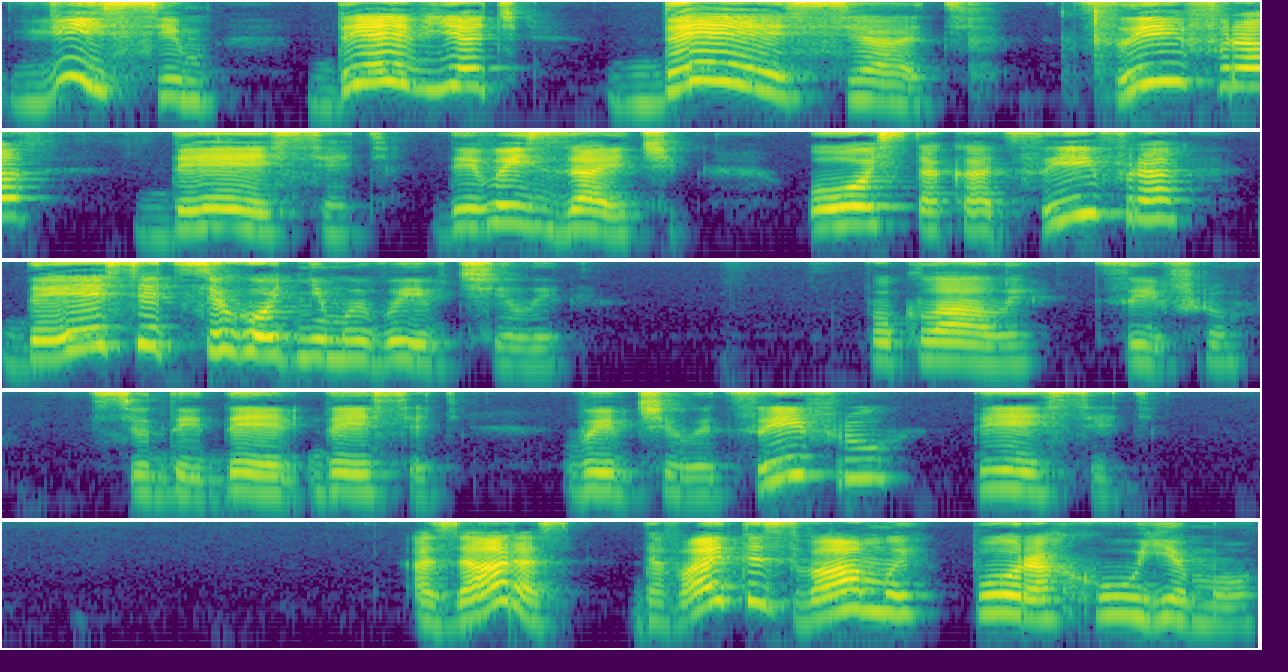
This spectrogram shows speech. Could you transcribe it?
вісім, дев'ять, десять. Цифра десять. Дивись, зайчик. Ось така цифра. Десять сьогодні ми вивчили. Поклали цифру сюди. Дев- Десять. Вивчили цифру десять. А зараз давайте з вами порахуємо.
